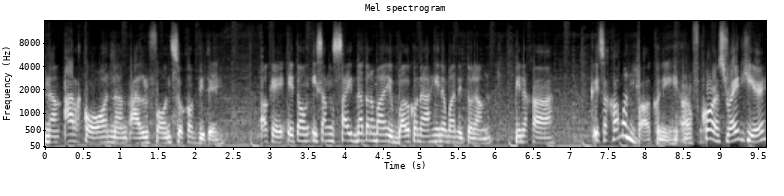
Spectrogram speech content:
ng arko ng Alfonso Cavite. Okay, itong isang side na to naman, yung balkonahin naman ito ng pinaka, it's a common balcony. Of course, right here,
